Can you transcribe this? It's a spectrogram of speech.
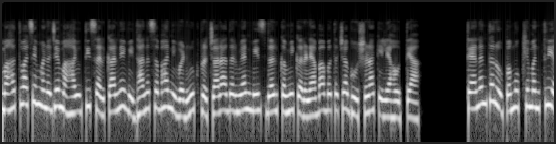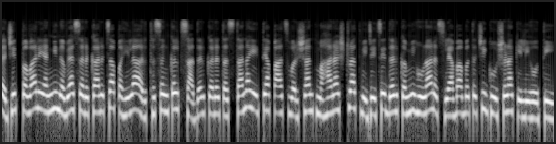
महत्त्वाचे म्हणजे महायुती सरकारने विधानसभा निवडणूक प्रचारादरम्यान वीज दर कमी करण्याबाबतच्या घोषणा केल्या होत्या. त्यानंतर उपमुख्यमंत्री अजित पवार यांनी नव्या सरकारचा पहिला अर्थसंकल्प सादर करत असताना येत्या पाच वर्षांत महाराष्ट्रात विजेचे दर कमी होणार असल्याबाबतची घोषणा केली होती.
